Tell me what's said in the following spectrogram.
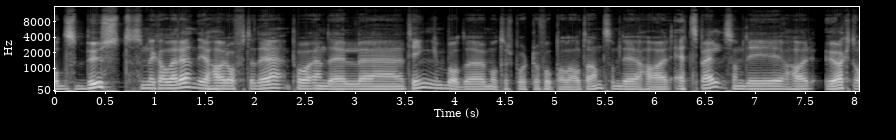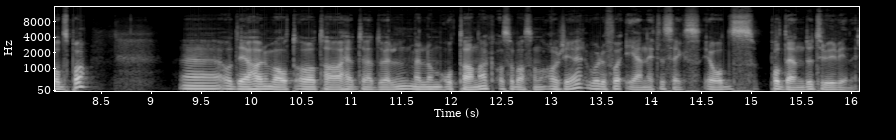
oddsboost, som de kaller det. De har ofte det på en del eh, ting, både motorsport og fotball og alt annet, som de har ett spill som de har økt odds på. Eh, og det har hun valgt å ta head-to-head-duellen mellom Otanak og Sebastian Augier, hvor du får 1,96 i odds på den du tror vinner.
